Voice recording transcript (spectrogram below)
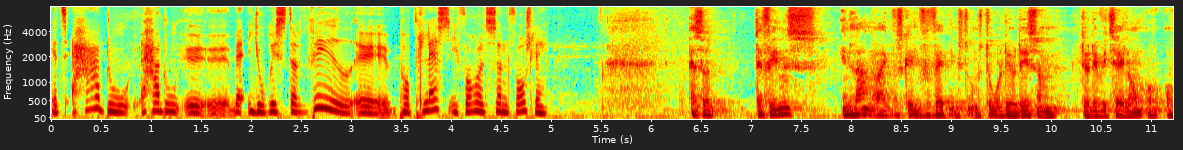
At, har du, har du øh, øh juristeriet øh, på plads i forhold til sådan et forslag? Altså, der findes en lang række forskellige forfatningsdomstole. Det er jo det, som, det, er det vi taler om, at,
